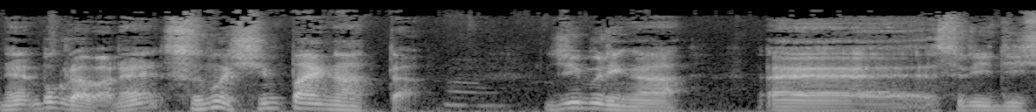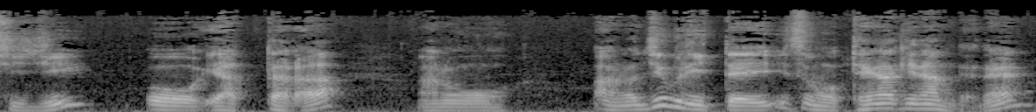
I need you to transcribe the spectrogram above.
うん。ね、僕らはねすごい心配があった、ジブリが、えー 3DCG をやったらあのあのジブリっていつも手書きなんでね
